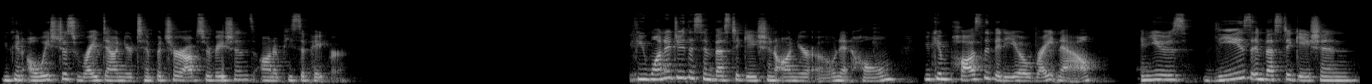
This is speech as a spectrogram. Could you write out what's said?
You can always just write down your temperature observations on a piece of paper. If you want to do this investigation on your own at home, you can pause the video right now and use these investigation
